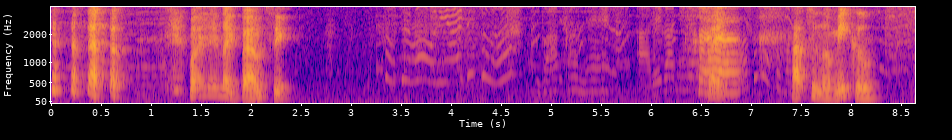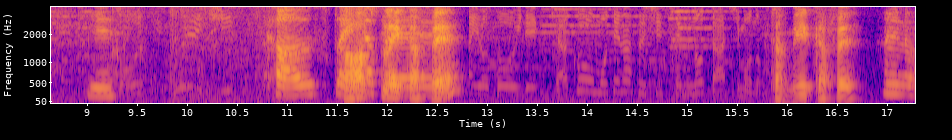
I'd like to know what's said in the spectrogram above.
Why are they like bouncy? Wait, Hatsune Miku? Yes. Cosplay, Cosplay Cafe? Cafe? It's a maid cafe. I know.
